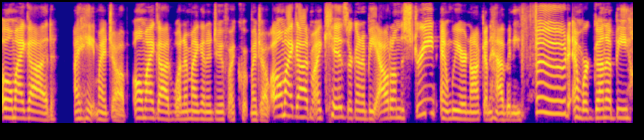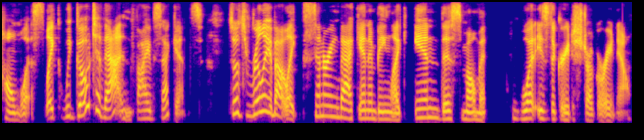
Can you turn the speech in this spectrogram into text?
oh my God, I hate my job. Oh my God, what am I going to do if I quit my job? Oh my God, my kids are going to be out on the street and we are not going to have any food and we're going to be homeless. Like we go to that in five seconds. So it's really about like centering back in and being like, in this moment, what is the greatest struggle right now?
